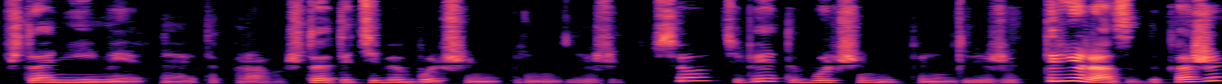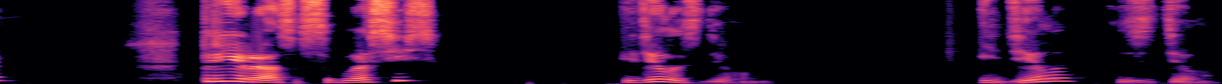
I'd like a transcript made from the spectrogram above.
что они имеют на это право, что это тебе больше не принадлежит? Все, тебе это больше не принадлежит. Три раза докажи, три раза согласись и дело сделано. И дело сделано.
